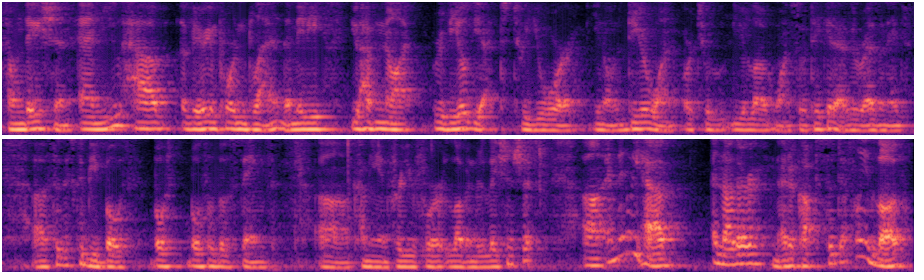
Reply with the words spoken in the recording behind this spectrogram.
foundation. And you have a very important plan that maybe you have not revealed yet to your you know dear one or to your loved one. So take it as it resonates. Uh, so this could be both both both of those things uh, coming in for you for love and relationships. Uh, and then we have another knight of cups. So definitely love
